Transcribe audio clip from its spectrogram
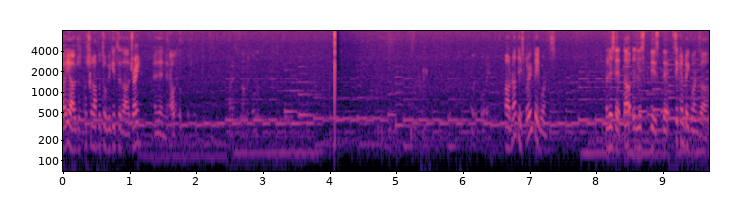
Oh yeah, I'll just push it up until we get to the drain, and then. I'll. Oh no, there's three big ones. At least that, at least there's the second big ones are.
